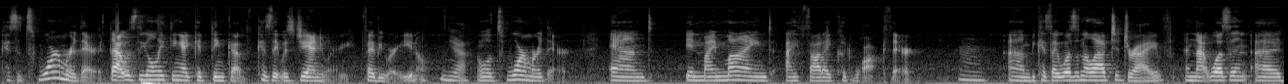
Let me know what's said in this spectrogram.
Because it's warmer there. That was the only thing I could think of because it was January, February, you know. Yeah. Well, it's warmer there, and in my mind, I thought I could walk there um, because I wasn't allowed to drive, and that wasn't a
